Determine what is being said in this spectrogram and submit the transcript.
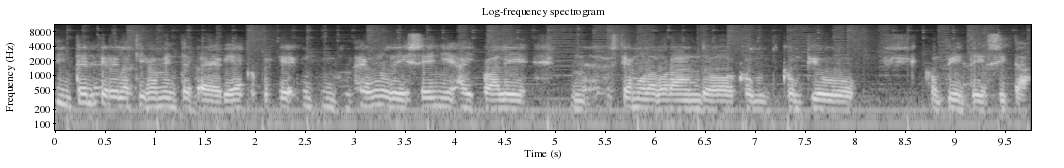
in, tempi relativamente brevi, ecco, perché è uno dei segni ai quali mm, stiamo lavorando con, con, più, con più intensità.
